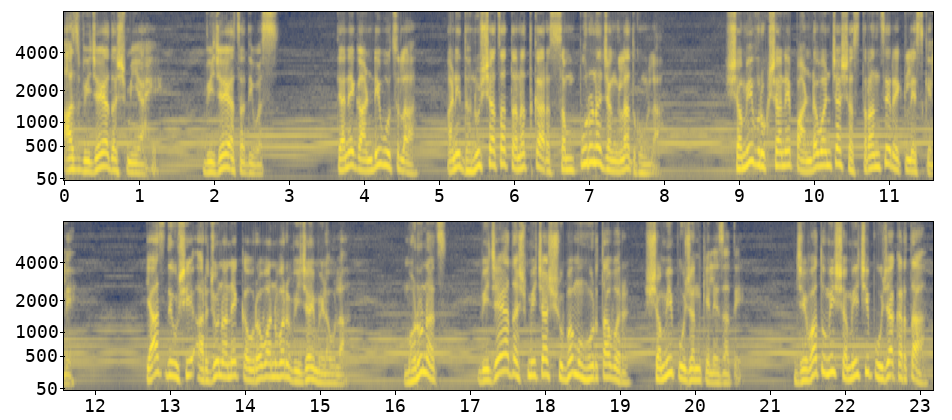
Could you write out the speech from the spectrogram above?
आज विजयादशमी आहे. विजयाचा दिवस. त्याने गांडीव उचला आणि धनुष्याचा तनत्कार संपूर्ण जंगलात घुमला. शमी वृक्षाने पांडवांच्या शस्त्रांचे रेकलेस केले. याच दिवशी अर्जुनाने कौरवांवर विजय मिळवला. म्हणूनच विजयादशमीच्या शुभ मुहूर्तावर शमी पूजन केले जाते. जेव्हा तुम्ही शमीची पूजा करता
